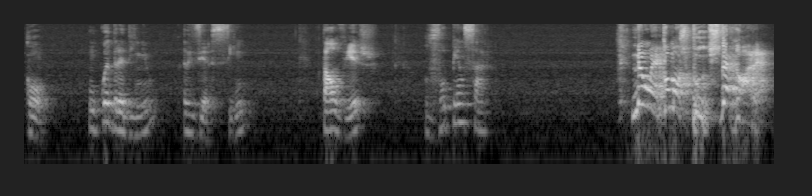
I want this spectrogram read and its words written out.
com um quadradinho a dizer sim, talvez, vou pensar. Não é como os putos de agora!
